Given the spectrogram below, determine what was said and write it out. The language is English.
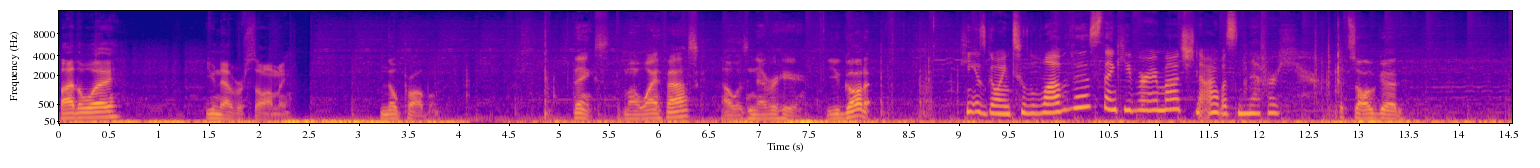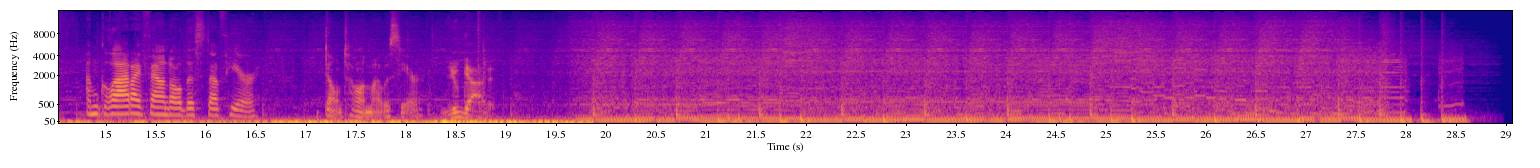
By the way, you never saw me. No problem. Thanks. My wife asked. I was never here. You got it. He is going to love this. Thank you very much. No, I was never here. It's all good. I'm glad I found all this stuff here. Don't tell him I was here. You got it.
